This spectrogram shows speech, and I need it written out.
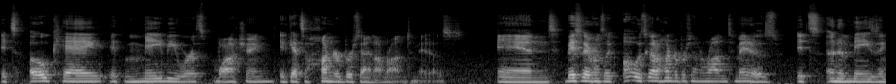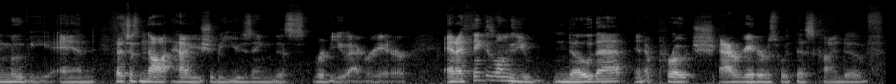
it's okay, it may be worth watching, it gets 100% on Rotten Tomatoes. And basically everyone's like, oh, it's got 100% on Rotten Tomatoes. It's an amazing movie. And that's just not how you should be using this review aggregator. And I think as long as you know that and approach aggregators with this kind of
